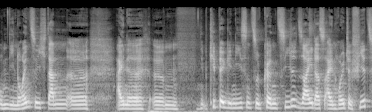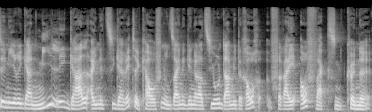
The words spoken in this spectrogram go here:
um die 90 dann eine ähm, Kippe genießen zu können. Ziel sei, dass ein heute 14-Jähriger nie legal eine Zigarette kaufen und seine Generation damit rauchfrei aufwachsen könne.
